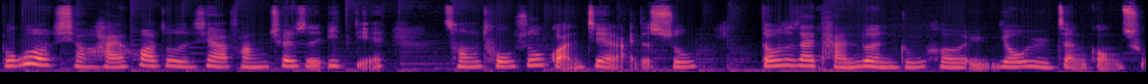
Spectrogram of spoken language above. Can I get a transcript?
不过，小孩画作的下方却是一叠。从图书馆借来的书，都是在谈论如何与忧郁症共处。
